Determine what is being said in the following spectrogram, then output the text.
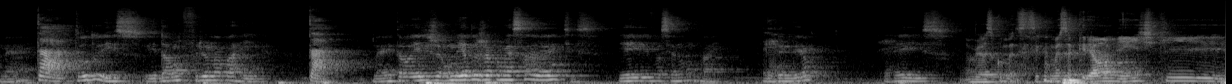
Né? Tá, Tudo isso, e dá um frio na barriga. tá. né? Então, ele já- o medo já começa antes, e aí você não vai. É. Entendeu? É isso. Na verdade, você come- você começa a criar um ambiente que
